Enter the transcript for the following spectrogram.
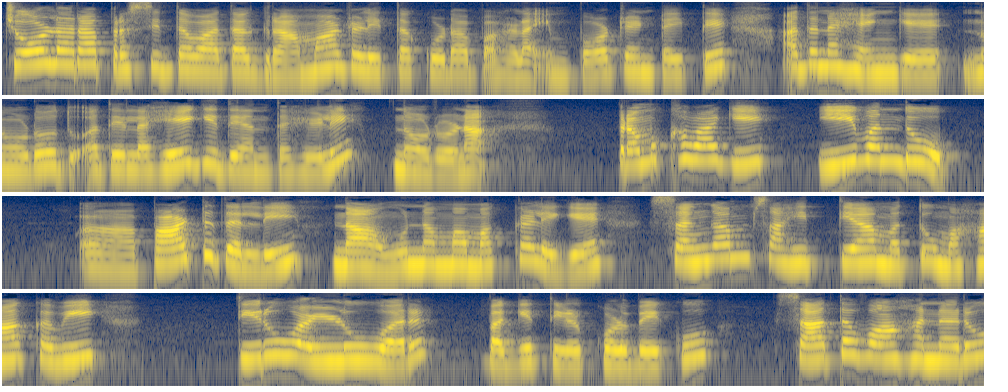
ಚೋಳರ ಪ್ರಸಿದ್ಧವಾದ ಗ್ರಾಮಾಡಳಿತ ಕೂಡ ಬಹಳ ಇಂಪಾರ್ಟೆಂಟ್ ಐತೆ. ಅದನ್ನು ಹೆಂಗೆ ನೋಡೋದು, ಅದೆಲ್ಲ ಹೇಗಿದೆ ಅಂತ ಹೇಳಿ ನೋಡೋಣ. ಪ್ರಮುಖವಾಗಿ ಈ ಒಂದು ಪಾಠದಲ್ಲಿ ನಾವು ನಮ್ಮ ಮಕ್ಕಳಿಗೆ ಸಂಗಮ್ ಸಾಹಿತ್ಯ ಮತ್ತು ಮಹಾಕವಿ ತಿರುವಳ್ಳುವರ್ ಬಗ್ಗೆ ತಿಳ್ಕೊಳ್ಬೇಕು. ಸಾತವಾಹನರು,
